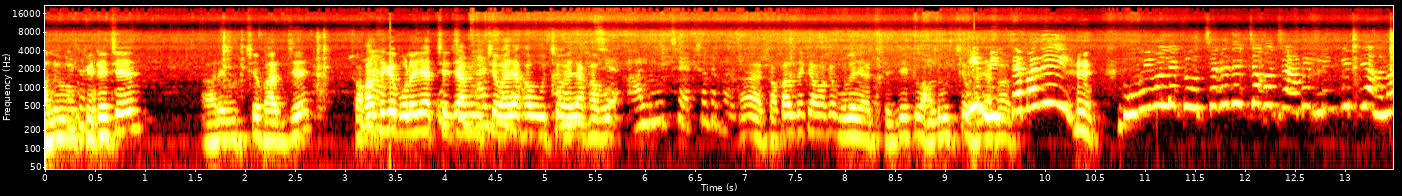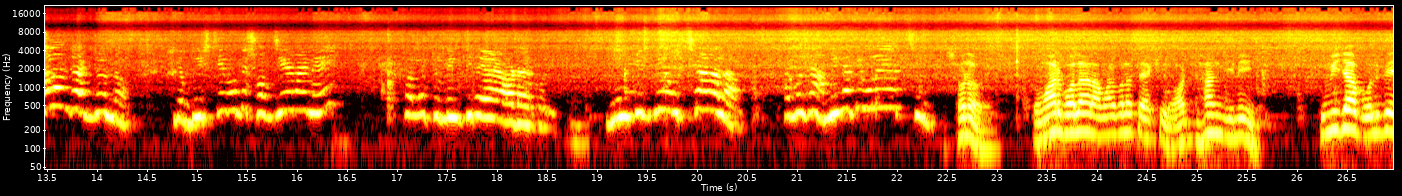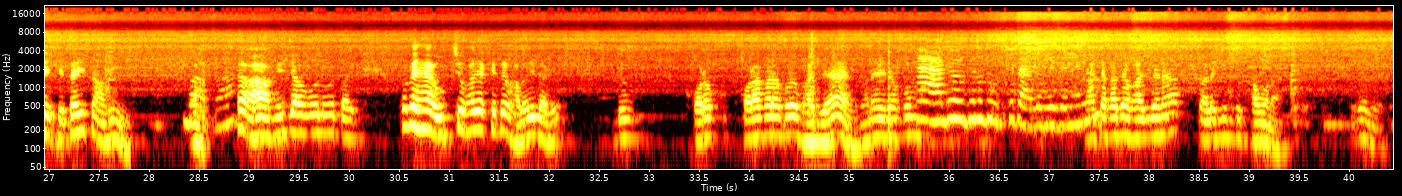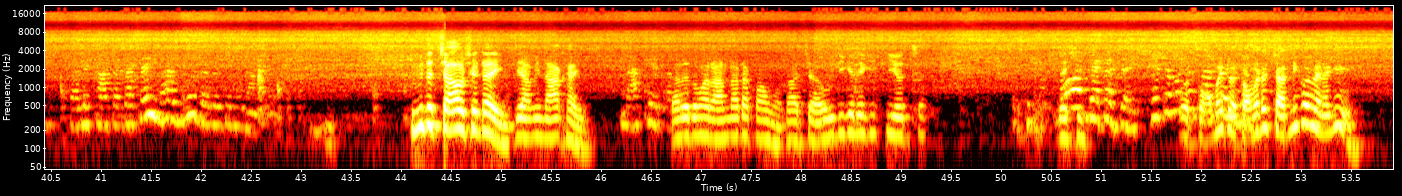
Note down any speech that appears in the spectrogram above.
আলু কেটেছে আর এই উচ্ছে ভাজছে। সকাল থেকে বলে যাচ্ছে যে আমি উচ্ছে ভাজা খাব উচ্ছে ভাজা খাব। আলু উচ্ছে একসাথে ভাজা হ্যাঁ সকাল থেকে আমাকে বলে যাচ্ছে যে একটু আলু উচ্ছে ভাজা খাব মিথ্যে পারি তুমি বললে একটু উচ্ছে খেতে ইচ্ছা করছে আমি ব্লিঙ্কিট দিয়ে আনালাম যার জন্য। যে বৃষ্টির মধ্যে সবজি আনা নেই তাহলে একটু ব্লিঙ্কিটে অর্ডার করি। ব্লিঙ্কিট দিয়ে উচ্ছে আনালাম। আর বলছে আমি নাকি বলে যাচ্ছি? শোনো তোমার বলার আমার বলা তো একই অর্ধাঙ্গিনী। তুমি যা বলবে সেটাই তো আমি। আমি যা বলব তাই। তবে হ্যাঁ উচ্চ ভাজা খেতে ভালোই লাগে। কড়া কড়া করে ভাজবে হ্যাঁ? মানে এরকম হ্যাঁ কাঁচা কাঁচা ভাজবে না তাহলে কিন্তু খাব না। তুমি তো চাও সেটাই যে আমি না খাই। তাহলে তোমার রান্নাটা কম হোক। আচ্ছা ওইদিকে দেখি কি হচ্ছে। দেখি। টমেটো টমেটোর চাটনি করবে নাকি?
